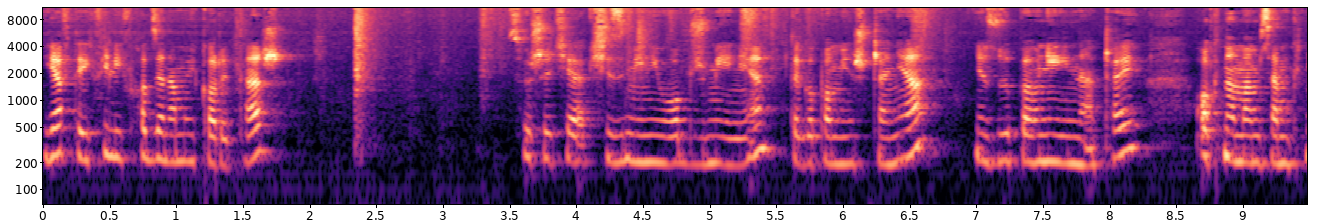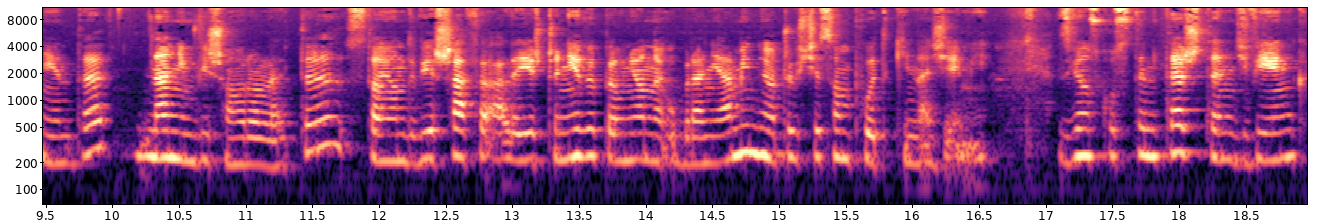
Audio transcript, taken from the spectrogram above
Ja w tej chwili wchodzę na mój korytarz Słyszycie, jak się zmieniło brzmienie tego pomieszczenia? Jest zupełnie inaczej. Okno mam zamknięte, na nim wiszą rolety, stoją dwie szafy, ale jeszcze nie wypełnione ubraniami, no i oczywiście są płytki na ziemi. W związku z tym też ten dźwięk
